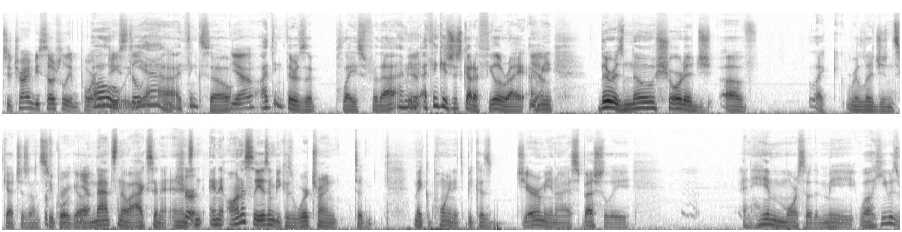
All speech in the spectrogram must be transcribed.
to try and be socially important. Oh, Do you still? yeah, I think so. Yeah? I think there's a place for that. I mean, Yeah. I think it's just got to feel right. I mean, there is no shortage of like religion sketches on Superego, yeah. and that's no accident. And Sure. it's and it honestly isn't because we're trying to make a point. It's because Jeremy and I, especially, and him more so than me. Well, he was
